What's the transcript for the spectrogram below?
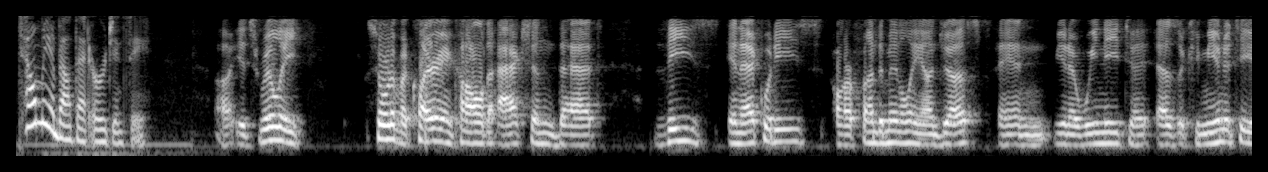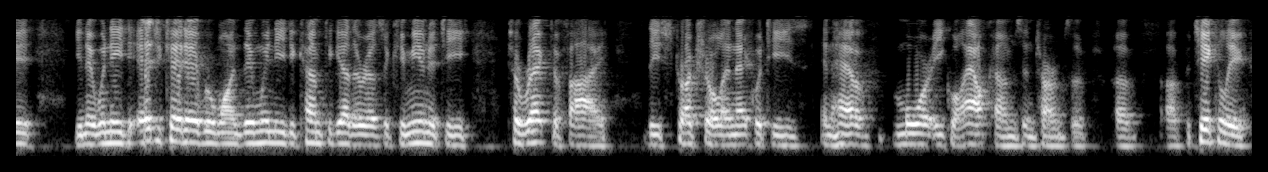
Tell me about that urgency. Uh, it's really sort of a clarion call to action that these inequities are fundamentally unjust, and you know we need to, as a community, you know we need to educate everyone. Then we need to come together as a community to rectify these structural inequities and have more equal outcomes in terms of, of uh, particularly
